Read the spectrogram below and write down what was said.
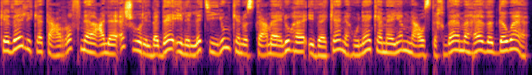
كذلك تعرفنا على أشهر البدائل التي يمكن استعمالها إذا كان هناك ما يمنع استخدام هذا الدواء.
